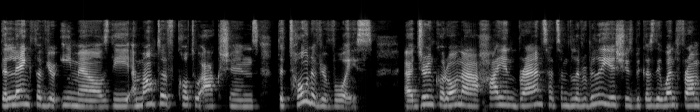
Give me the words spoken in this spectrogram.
the length of your emails, the amount of call to actions, the tone of your voice. Uh, during Corona, high-end brands had some deliverability issues because they went from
